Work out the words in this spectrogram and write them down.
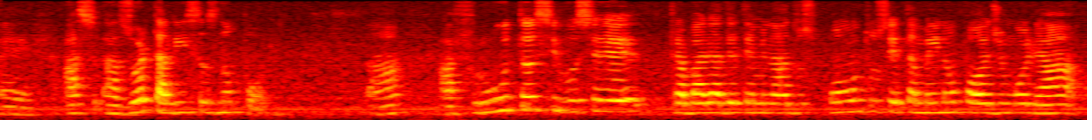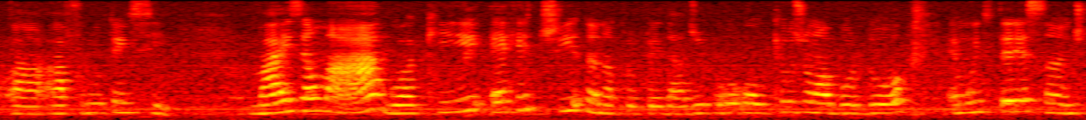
é, as, as hortaliças não podem. Tá? A fruta, se você trabalhar determinados pontos, você também não pode molhar a, a fruta em si. Mas é uma água que é retida na propriedade. O, o que o João abordou é muito interessante.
